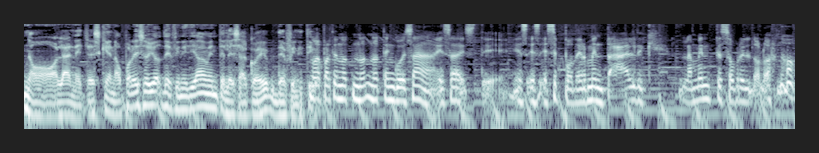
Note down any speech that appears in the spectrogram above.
No, la neta es que no. Por eso yo definitivamente le saco, ¿eh? Definitivo. No, aparte no, no, no tengo esa, esa, este, es- es- ese poder mental de que la mente sobre el dolor, no.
